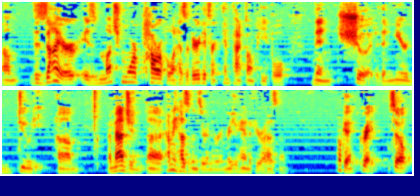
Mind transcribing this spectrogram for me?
Um, desire is much more powerful and has a very different impact on people than should, than mere duty. Um, imagine, uh, how many husbands are in the room? Raise your hand if you're a husband. Okay, great. So,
